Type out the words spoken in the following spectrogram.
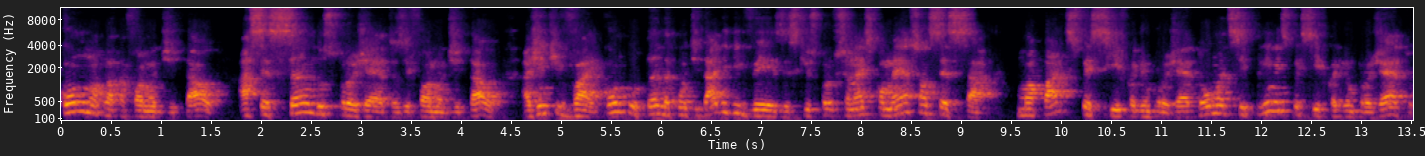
Com uma plataforma digital, acessando os projetos de forma digital, a gente vai computando a quantidade de vezes que os profissionais começam a acessar uma parte específica de um projeto ou uma disciplina específica de um projeto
